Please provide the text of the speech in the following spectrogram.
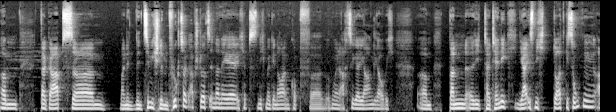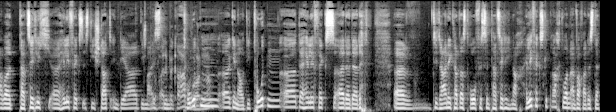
Ähm, da gab es ähm, mal einen, einen, ziemlich schlimmen Flugzeugabsturz in der Nähe. Ich habe es nicht mehr genau im Kopf, äh, irgendwann in den 80er Jahren, glaube ich. Ähm, dann äh, die Titanic, ja, ist nicht dort gesunken, aber tatsächlich äh, Halifax ist die Stadt, in der die meisten Toten, worden, ne? äh, genau, die Toten äh, der Halifax, äh, der, der, der äh, Titanic-Katastrophe sind tatsächlich nach Halifax gebracht worden, einfach weil das der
